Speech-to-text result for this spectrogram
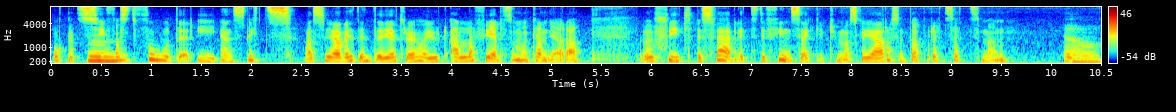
Och att sy Mm. fast foder i en slits. Alltså jag vet inte, jag tror jag har gjort alla fel som man kan göra. Det var skitbesvärligt. Det finns säkert hur man ska göra sånt där på rätt sätt men Ja.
